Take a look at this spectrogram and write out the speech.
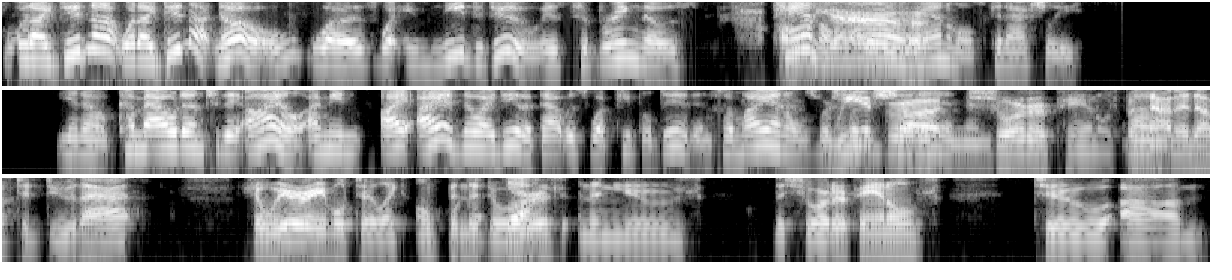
what I did not what I did not know was what you need to do is to bring those panels so that your Oh, animals can actually you know come out onto the aisle i mean i i had no idea that that was what people did and so my animals were we sort had of shut brought in and shorter panels, but um, not enough to do that. So we were able to like open the Okay. Yeah. doors and then use the shorter panels to um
